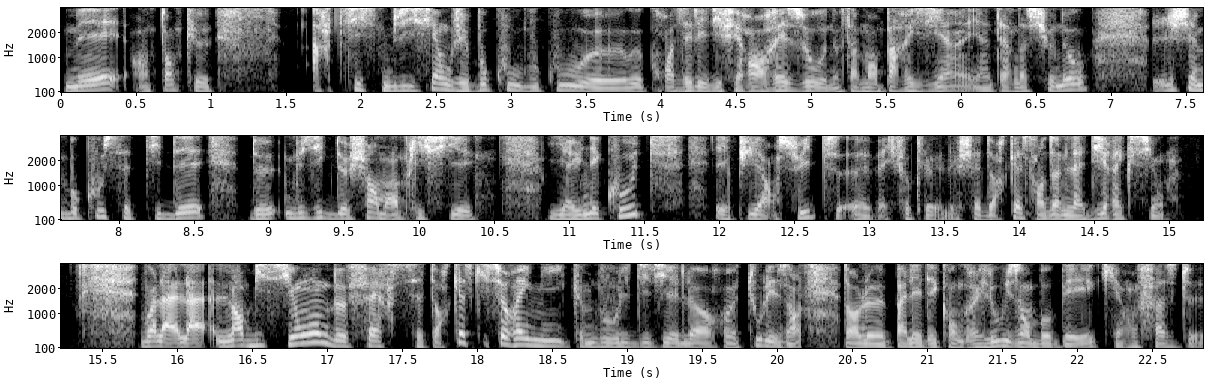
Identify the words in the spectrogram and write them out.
mais en tant que artiste, musicien, où j'ai beaucoup, beaucoup euh, croisé les différents réseaux, notamment parisiens et internationaux. J'aime beaucoup cette idée de musique de chambre amplifiée. Il y a une écoute, et puis ensuite, euh, bah, il faut que le, chef d'orchestre en donne la direction. Voilà l'ambition de faire cet orchestre qui se réunit, comme vous le disiez, lors euh, tous les ans, dans le Palais des Congrès Louison Bobet, qui est en face de,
